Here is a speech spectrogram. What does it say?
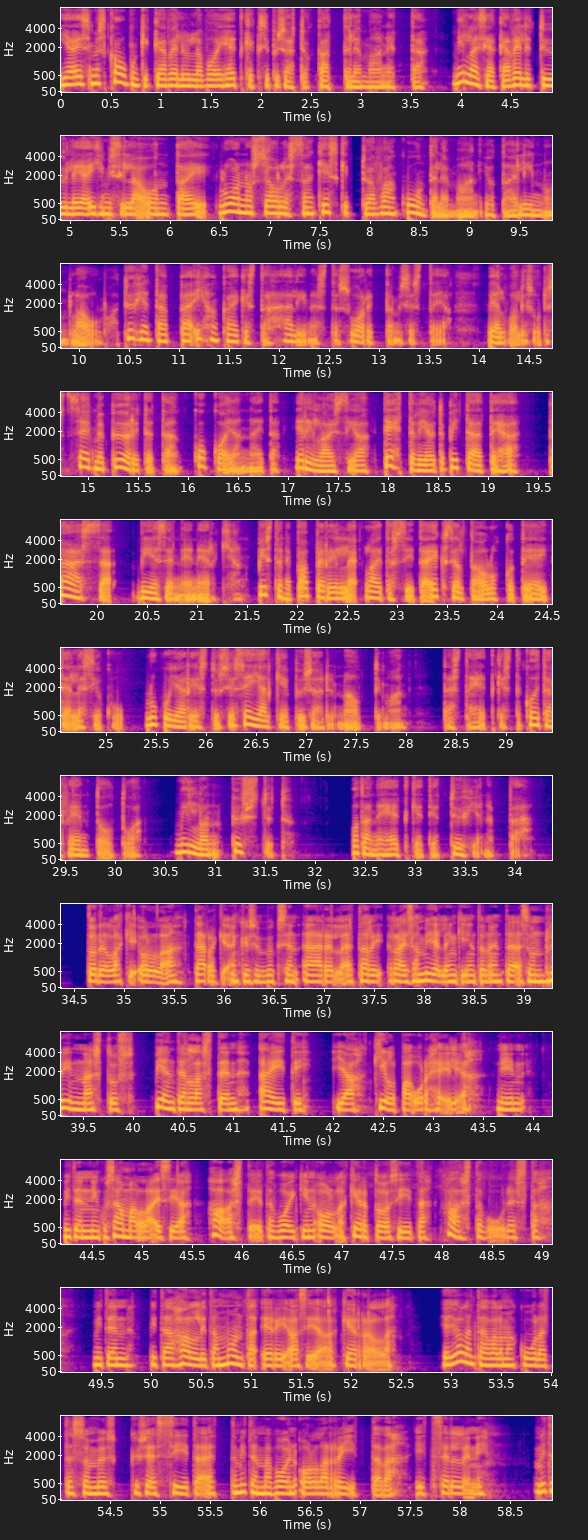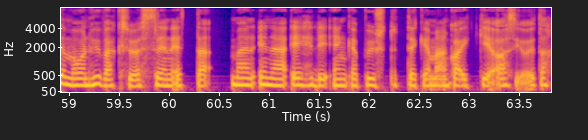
Ja esimerkiksi kaupunkikävelyllä voi hetkeksi pysähtyä katselemaan, että millaisia kävelytyylejä ihmisillä on tai luonnossa ollessaan keskittyä vaan kuuntelemaan jotain linnun laulua. Tyhjentää pää ihan kaikesta hälinästä, suorittamisesta ja velvollisuudesta. Se, että me pyöritetään koko ajan näitä erilaisia tehtäviä, joita pitää tehdä päässä, vie sen energian. Pistä ne paperille, laita siitä Excel-taulukko, tee itsellesi joku lukujärjestys ja sen jälkeen pysähdy nauttimaan tästä hetkestä. Koita rentoutua. Milloin pystyt? Ota ne hetket ja tyhjennä pää. Todellakin ollaan tärkeän kysymyksen äärellä. Tämä oli Raisa mielenkiintoinen tämä sun rinnastus. Pienten lasten äiti ja kilpaurheilija, niin miten niin kuin samanlaisia haasteita voikin olla. Kertoo siitä haastavuudesta, miten pitää hallita monta eri asiaa kerralla. Ja jollain tavalla mä kuulen, että tässä on myös kyse siitä, että miten mä voin olla riittävä itselleni. Miten mä voin hyväksyä sen, että mä en enää ehdi enkä pysty tekemään kaikkia asioita.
